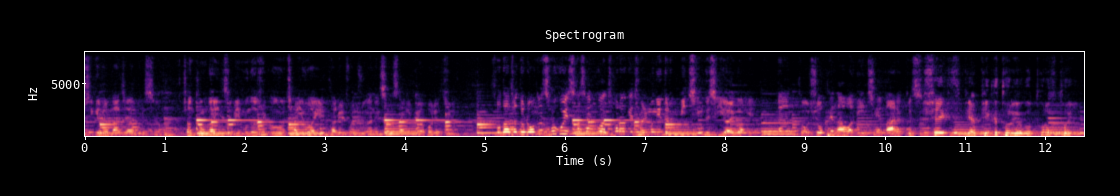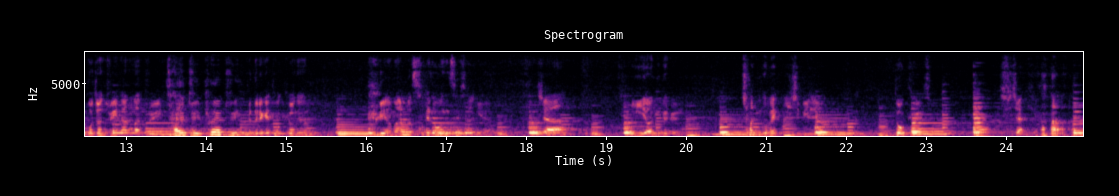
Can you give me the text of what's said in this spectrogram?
시기를 맞이하고 있어. 전통과 인습이 무너지고 자유와 일탈을 존중하는 세상이 되어버렸지. 쏟아져 들어오는 서구의 사상과 철학의 젊은이들은 미친 듯이 열광해. 칸토, 쇼펜하와 니체, 마르크스, 셰익스피어, 빅토르 후고, 토르스토이, 고전주의, 낭만주의. 자연주의, 표현주의. 그들에게 도쿄는 그야말로 새로운 세상이야. 자, 이 연극은 1921년 도쿄에서 시작해.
